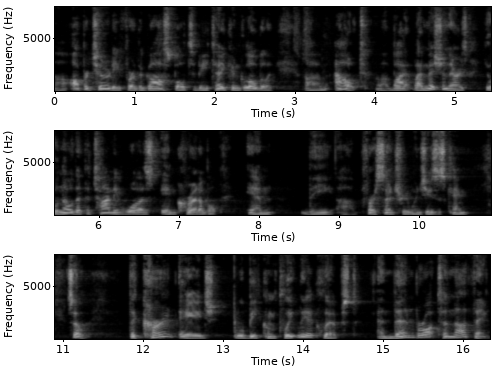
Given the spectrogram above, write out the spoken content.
uh, opportunity for the gospel to be taken globally um, out uh, by, by missionaries, you'll know that the timing was incredible in the uh, first century when Jesus came. So the current age will be completely eclipsed and then brought to nothing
